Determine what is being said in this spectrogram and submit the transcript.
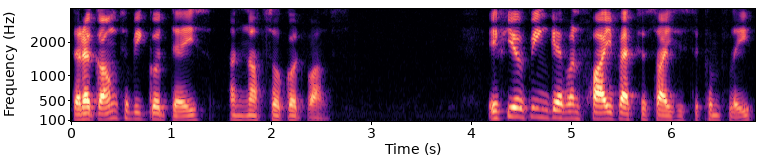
There are going to be good days and not so good ones. If you have been given five exercises to complete,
